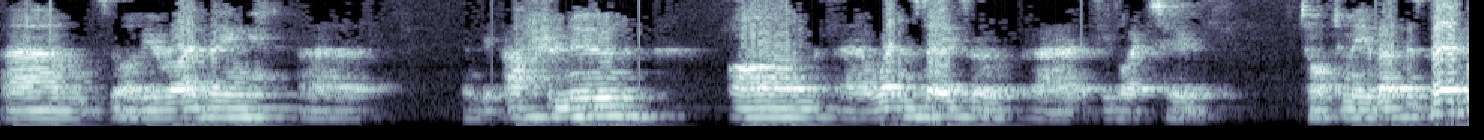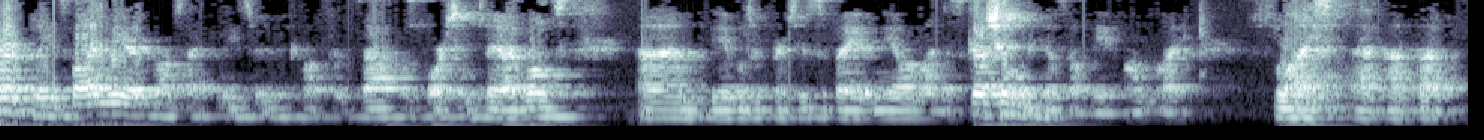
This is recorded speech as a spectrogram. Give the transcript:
Um, so I'll be arriving uh, in the afternoon on uh, Wednesday. So uh, if you'd like to talk to me about this paper, please find me or contact me through the conference app. Unfortunately, I won't um, be able to participate in the online discussion because I'll be on my flight uh, at that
